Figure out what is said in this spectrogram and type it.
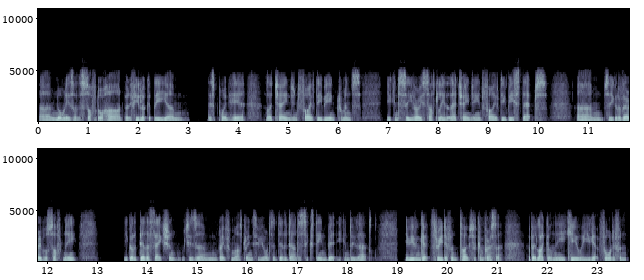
Um, normally it's either soft or hard, but if you look at the um, this point here, as I change in 5 dB increments, you can see very subtly that they're changing in 5 dB steps. Um, so you've got a variable soft knee. You've got a dither section, which is um, great for mastering. So if you want to dither down to 16 bit, you can do that. You even get three different types of compressor a bit like on the EQ where you get four different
